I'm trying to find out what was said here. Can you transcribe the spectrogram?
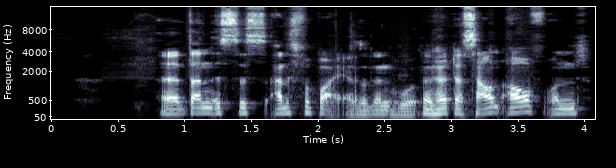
äh, dann ist das alles vorbei. Also dann, dann hört der Sound auf und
